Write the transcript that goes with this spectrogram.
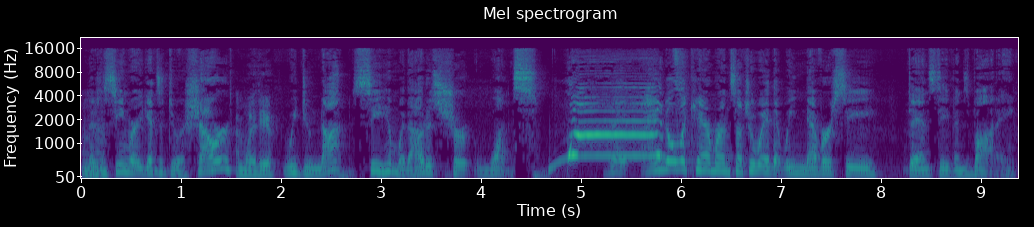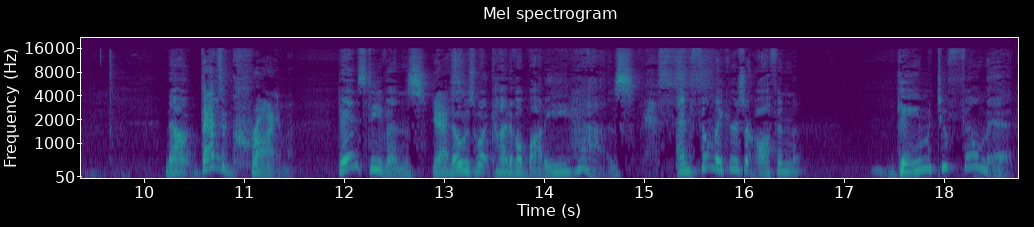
And There's a scene where he gets into a shower. I'm with you. We do not see him without his shirt once. What? They angle the camera in such a way that we never see Dan Stevens' body. Now, That's a crime. Dan Stevens Yes. knows what kind of a body he has. yes. And filmmakers are often game to film it.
